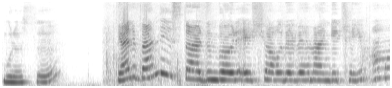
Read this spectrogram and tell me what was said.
burası. Yani ben de isterdim böyle eşyalı bir eve hemen geçeyim ama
